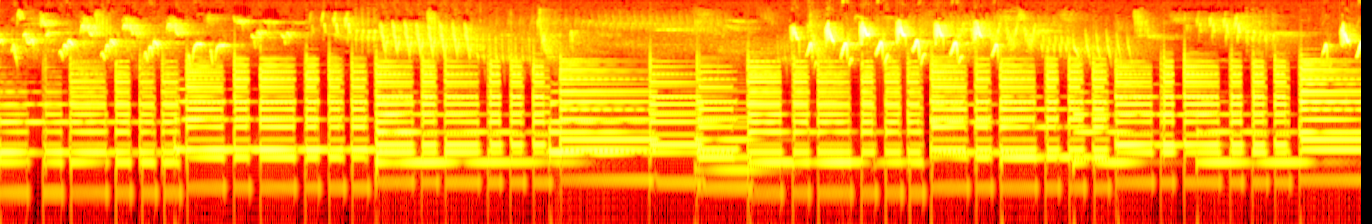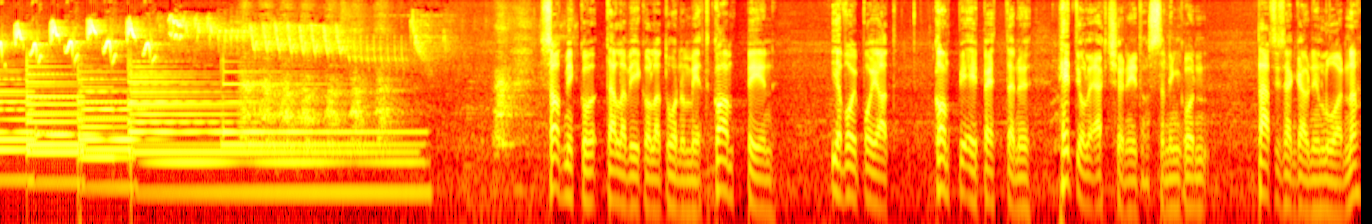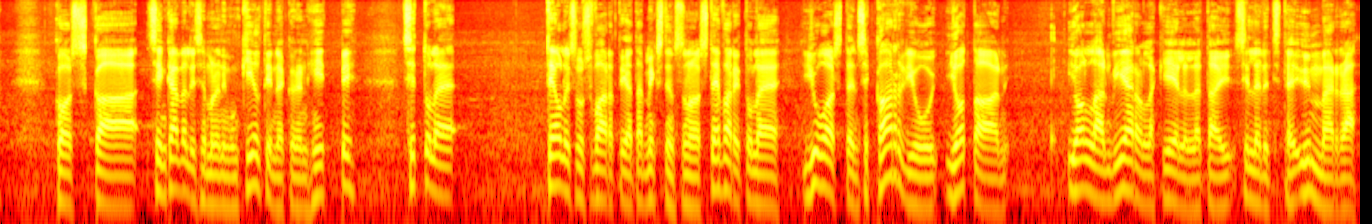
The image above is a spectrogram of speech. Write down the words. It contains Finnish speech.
Sä oot Mikko tällä viikolla tuonut meidät kamppiin. Ja voi pojat, kamppi ei pettänyt. Heti oli actioni tuossa niin kun pääsisäänkäynnin luonna, koska siinä käveli semmoinen niin kiltin näköinen hippi. Sitten tulee teollisuusvartija, tai miksi ne sanoo, Stevari tulee juosten, se karjuu jotain jollain vieralla kielellä tai silleen, että sitä ei ymmärrä.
